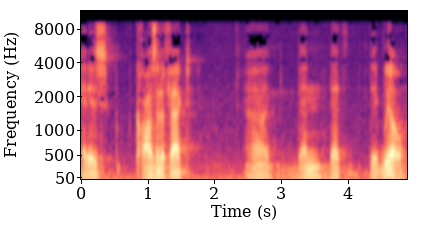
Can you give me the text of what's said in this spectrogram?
It is cause and effect. Uh, then that it will.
